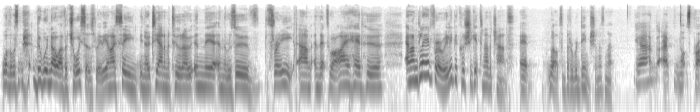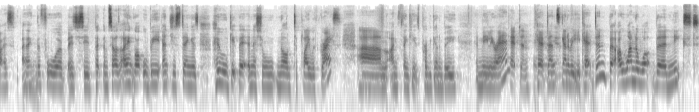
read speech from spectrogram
well, there, was, there were no other choices really. And I see, you know, Tiana Metuarau in there in the reserve three, um, and that's where I had her. And I'm glad for her really because she gets another chance at, well, it's a bit of redemption, isn't it? Yeah, I'm not surprised. I think the four, as you said, pick themselves. I think what will be interesting is who will get that initial nod to play with Grace. Um, I'm thinking it's probably going to be Ameliaranne. Captain. captain. Captain's going to be your captain, but I wonder what the next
